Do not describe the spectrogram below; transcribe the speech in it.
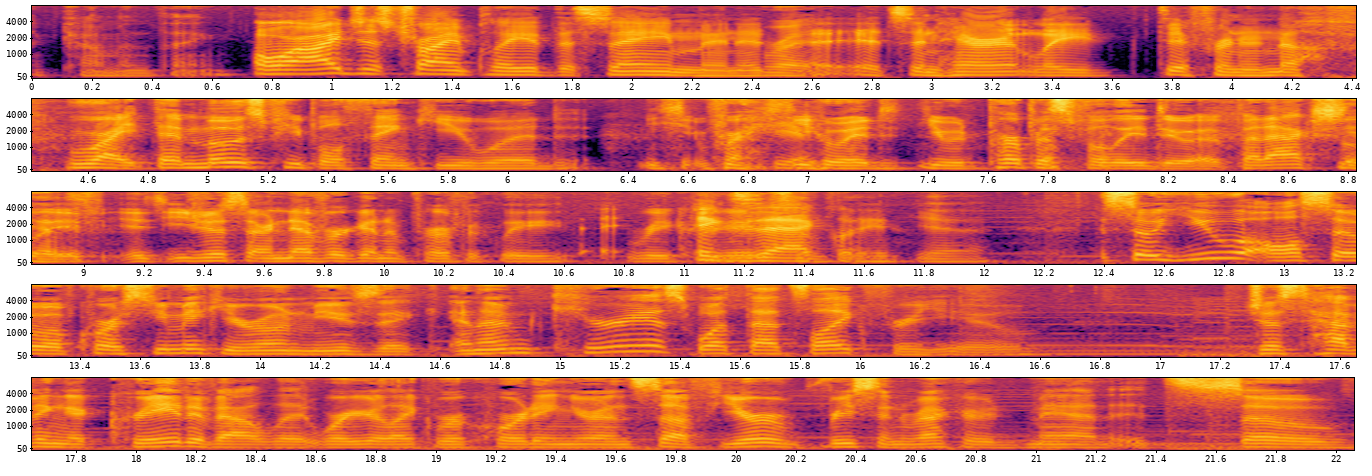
a common thing. Or I just try and play it the same, and it, Right. it's inherently different enough. Right, that most people think you would right, you would you would purposefully do it, but actually Yes. if, you just are never going to perfectly recreate Exactly. something. Yeah. So you also of course you make your own music and I'm curious what that's like for you. Just having a creative outlet where you're like recording your own stuff. Your recent record, man, it's so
